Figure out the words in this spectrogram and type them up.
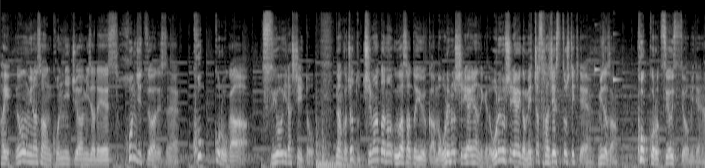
はい、どうも皆さん、こんにちは、みざです。本日はですね、コッコロが強いらしいと。なんかちょっと巷の噂というか、まあ俺の知り合いなんだけど、俺の知り合いがめっちゃサジェストしてきて、みざさん、コッコロ強いっすよ、みたいな。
